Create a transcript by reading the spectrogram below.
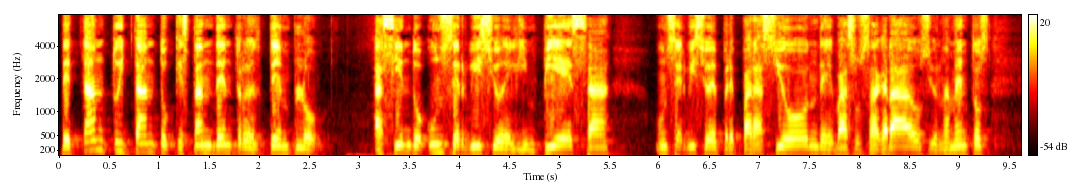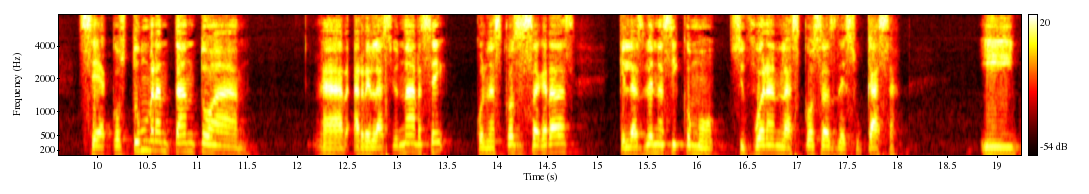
de tanto y tanto que están dentro del templo haciendo un servicio de limpieza, un servicio de preparación de vasos sagrados y ornamentos, se acostumbran tanto a, a relacionarse con las cosas sagradas que las ven así como si fueran las cosas de su casa. Y,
